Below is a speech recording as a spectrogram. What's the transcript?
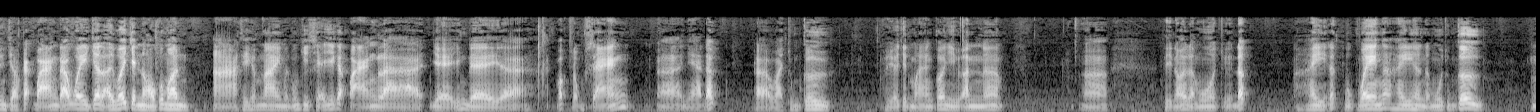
xin chào các bạn đã quay trở lại với channel của mình. À thì hôm nay mình muốn chia sẻ với các bạn là về vấn đề à, bất động sản à, nhà đất à, và chung cư. Thì ở trên mạng có nhiều anh á à, thì nói là mua đất hay đất vùng ven á, hay hơn là mua chung cư. Ừ.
